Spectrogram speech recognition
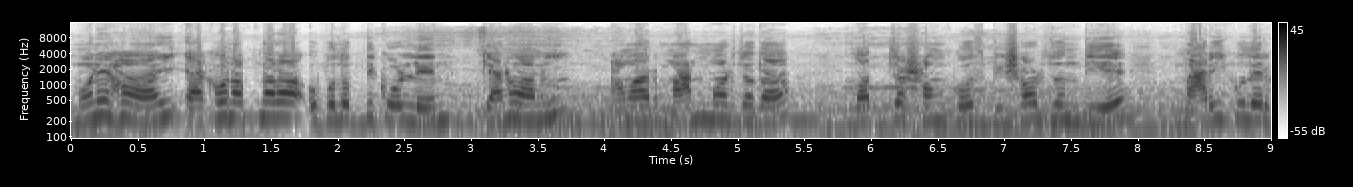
মনে হয় এখন আপনারা উপলব্ধি করলেন কেন আমি আমার মান মর্যাদা, লজ্জা সংকোচ, বিসর্জন দিয়ে নারীকুলের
